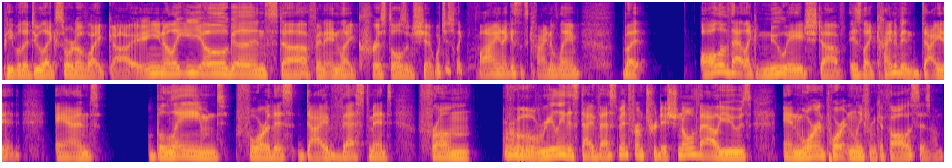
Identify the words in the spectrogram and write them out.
people that do like sort of like uh, you know like yoga and stuff and and like crystals and shit which is like fine i guess it's kind of lame but all of that like new age stuff is like kind of indicted and blamed for this divestment from really this divestment from traditional values and more importantly from Catholicism.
